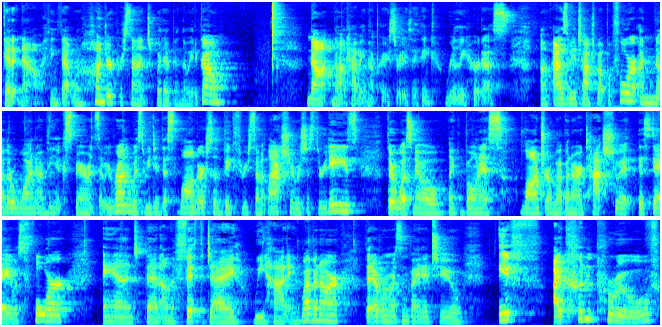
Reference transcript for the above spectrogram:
get it now. I think that 100% would have been the way to go. Not, not having that price raise, I think really hurt us. Um, as we talked about before, another one of the experiments that we run was we did this longer. So the Big Three Summit last year was just three days. There was no like bonus launch or webinar attached to it. This day it was four. And then on the fifth day, we had a webinar that everyone was invited to. If I couldn't prove,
